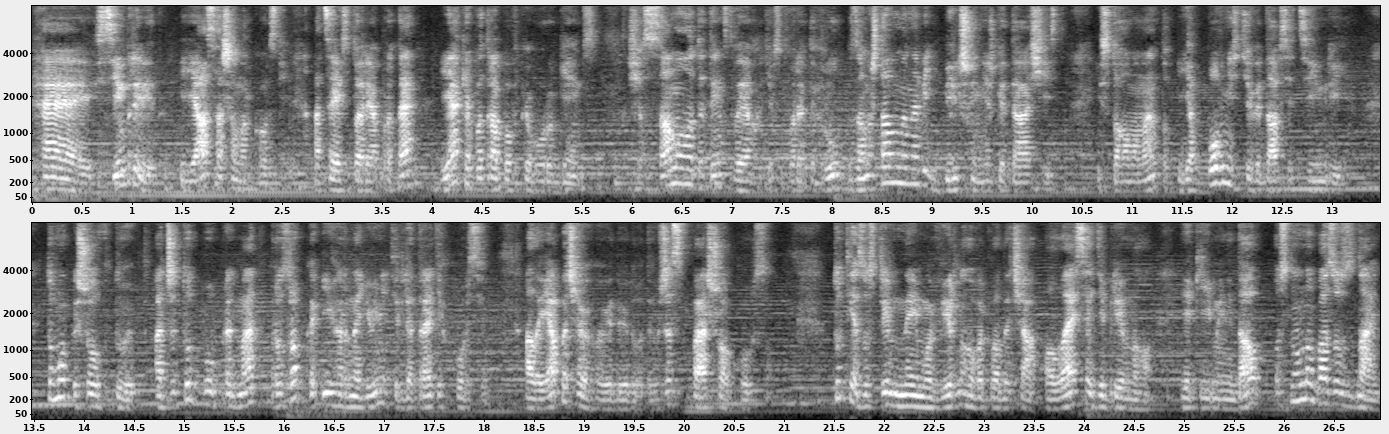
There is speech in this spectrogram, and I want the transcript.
Гей, всім привіт! Я Саша Марковський, а це історія про те, як я потрапив в Кевуру Games. Ще з самого дитинства я хотів створити гру за масштабами навіть більше, ніж GTA 6. І з того моменту я повністю віддався цій мрії. Тому пішов в Duet, адже тут був предмет розробка ігор на Unity для третіх курсів, але я почав його відвідувати вже з першого курсу. Тут я зустрів неймовірного викладача Олеся Дібрівного, який мені дав основну базу знань,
